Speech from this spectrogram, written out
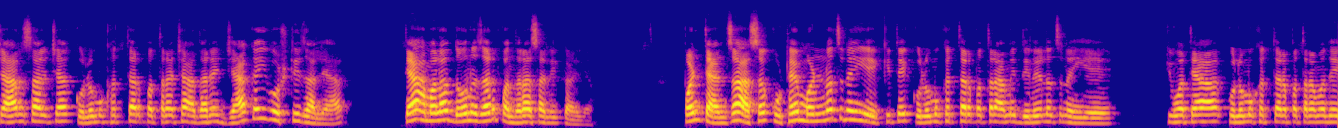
चार सालच्या कुलमुखत्यार पत्राच्या आधारे ज्या काही गोष्टी झाल्या त्या आम्हाला दोन हजार पंधरा साली कळल्या. पण त्यांचं असं कुठे म्हणणंच नाहीये की ते कुलमुखत्यार पत्र आम्ही दिलेलंच नाहीये किंवा त्या कुलमुखत्यार पत्रामध्ये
